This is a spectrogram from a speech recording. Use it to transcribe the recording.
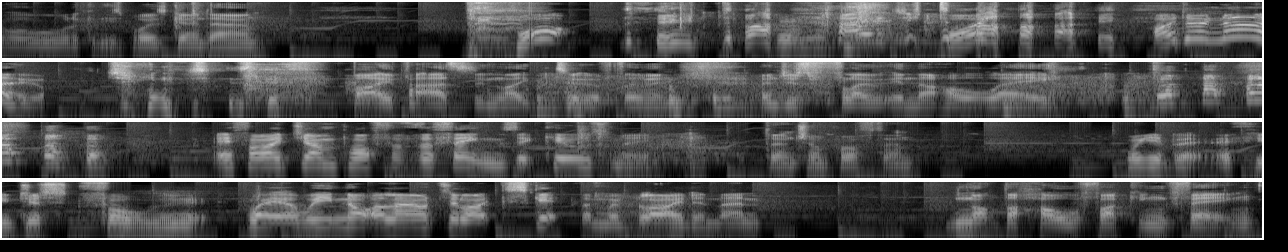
Oh, look at these boys going down. What? Who died? How did you die? I don't know. James is just bypassing like two of them and, and just floating the whole way. If I jump off of the things, it kills me. Don't jump off then. Well, yeah, but if you just fall. you- Wait, are we not allowed to like skip them with gliding then? Not the whole fucking thing.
